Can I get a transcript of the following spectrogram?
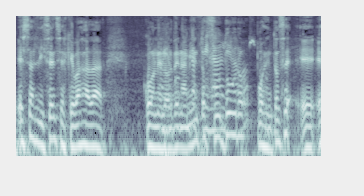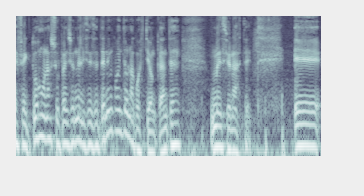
esas licencias que vas a dar con el ordenamiento futuro, pues entonces eh, efectúas una suspensión de licencia. Ten en cuenta una cuestión que antes mencionaste. Eh,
